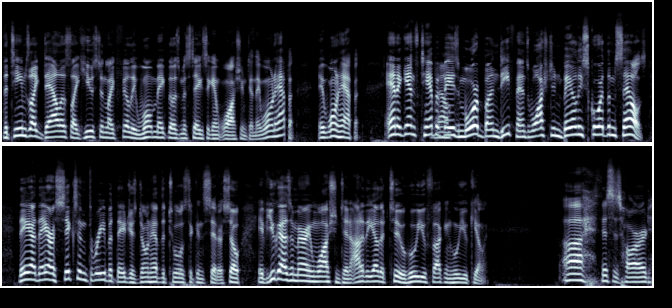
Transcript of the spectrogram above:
The teams like Dallas, like Houston, like Philly won't make those mistakes against Washington. They won't happen. It won't happen. And against Tampa Well- Bay's moribund defense, Washington barely scored themselves. They are they are six and three, but they just don't have the tools to consider. So if you guys are marrying Washington, out of the other two, who are you fucking? Who are you killing? Uh this is hard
